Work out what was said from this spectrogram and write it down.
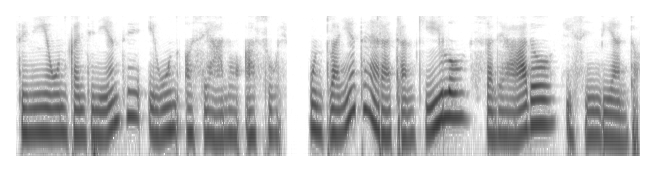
Tenía un continente y un océano azul. Un planeta era tranquilo, soleado y sin viento.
